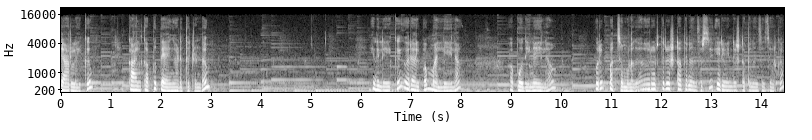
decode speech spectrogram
ജാറിലേക്ക് കാൽ കപ്പ് തേങ്ങ എടുത്തിട്ടുണ്ട്. ഇതിലേക്ക് ഒരല്പം മല്ലിയില പുതിന ഇല ഒരു പച്ചമുളക്. അത് ഓരോരുത്തരുടെ ഇഷ്ടത്തിനനുസരിച്ച് എരിവിന്റെ ഇഷ്ടത്തിനനുസരിച്ച് ചേർക്കാം.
